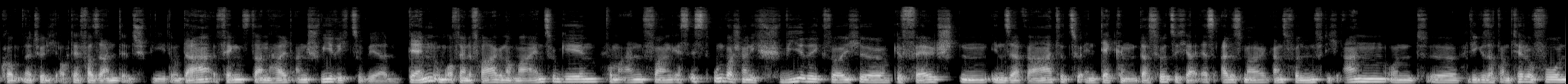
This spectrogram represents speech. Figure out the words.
kommt natürlich auch der Versand ins Spiel. Und da fängt es dann halt an, schwierig zu werden. Denn, um auf deine Frage nochmal einzugehen, vom Anfang, es ist unwahrscheinlich schwierig, solche gefälschten Inserate zu entdecken. Das hört sich ja erst alles mal ganz vernünftig an. Und äh, wie gesagt, am Telefon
